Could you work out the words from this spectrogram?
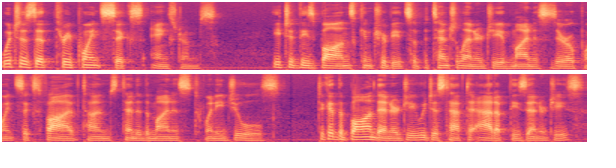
which is at 3.6 angstroms. Each of these bonds contributes a potential energy of minus 0.65 times 10 to the minus 20 joules. To get the bond energy, we just have to add up these energies,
